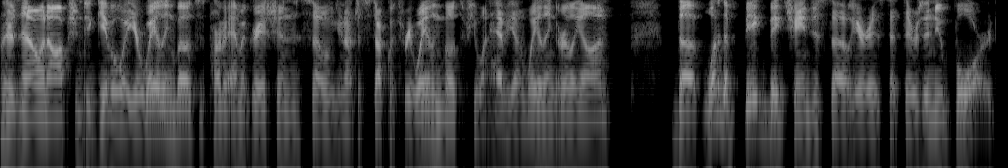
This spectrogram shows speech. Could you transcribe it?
There's now an option to give away your whaling boats as part of emigration, so you're not just stuck with three whaling boats if you want heavy on whaling early on. The one of the big big changes though here is that there's a new board.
